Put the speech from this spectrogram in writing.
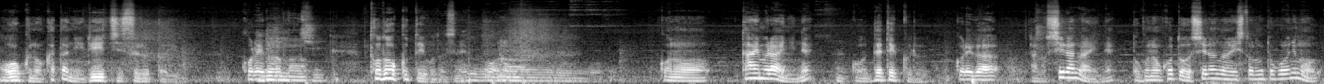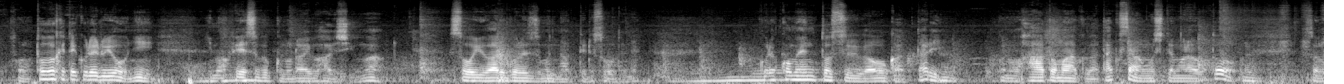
多くの方にリーチするという。これがもうリーチ届くということですね。このこのタイムラインにねこう出てくる。これがあの知らないね僕のことを知らない人のところにもその届けてくれるように今 Facebook のライブ配信はそういうアルゴリズムになっているそうでね。これコメント数が多かったりこのハートマークがたくさん押してもらうとその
